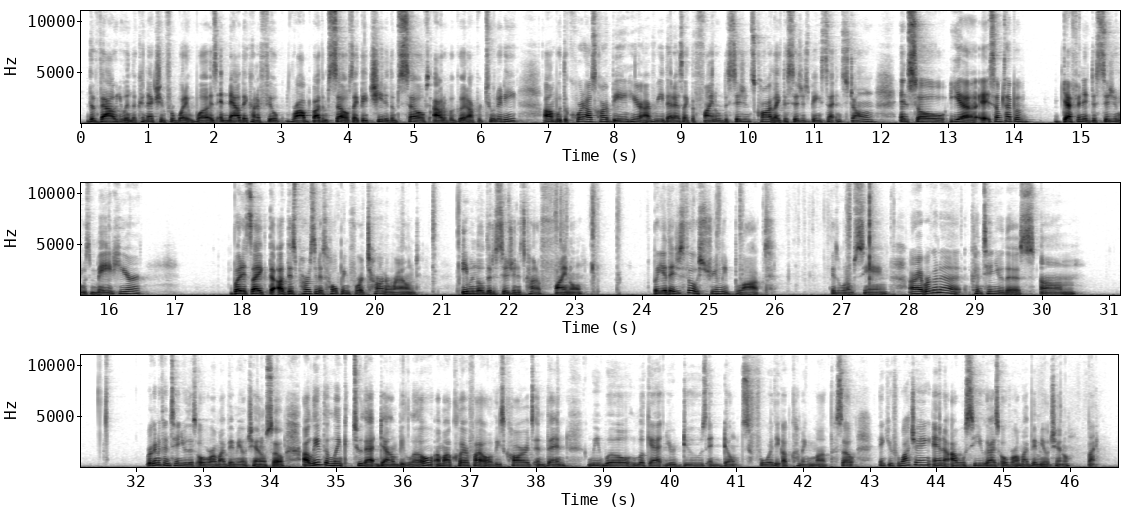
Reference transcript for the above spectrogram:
the value and the connection for what it was and now they kind of feel robbed by themselves like they cheated themselves out of a good opportunity. Um, with the courthouse card being here i read that as like the final decisions card like decisions being set in stone. And so yeah it, some type of definite decision was made here but it's like the, uh, this person is hoping for a turnaround even though the decision is kind of final. But yeah they just feel extremely blocked is what I'm seeing. All right, we're gonna continue this. Um, we're going to continue this over on my Vimeo channel. So I'll leave the link to that down below. Um, I'll clarify all these cards and then we will look at your do's and don'ts for the upcoming month. So thank you for watching and I will see you guys over on my Vimeo channel.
